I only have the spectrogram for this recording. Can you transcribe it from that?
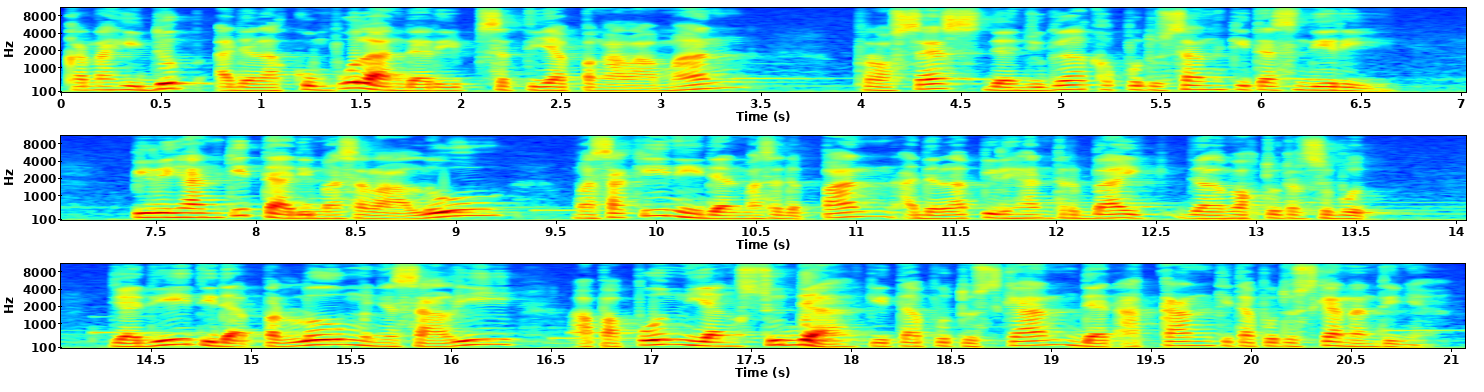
Karena hidup adalah kumpulan dari setiap pengalaman, proses, dan juga keputusan kita sendiri. Pilihan kita di masa lalu, masa kini, dan masa depan adalah pilihan terbaik dalam waktu tersebut. Jadi, tidak perlu menyesali apa pun yang sudah kita putuskan dan akan kita putuskan nantinya.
